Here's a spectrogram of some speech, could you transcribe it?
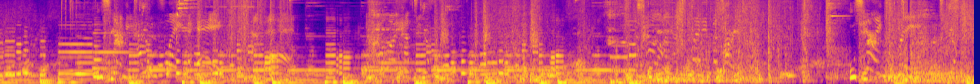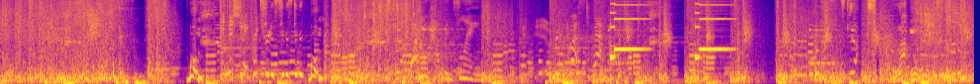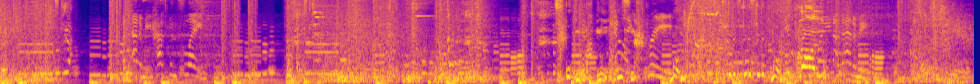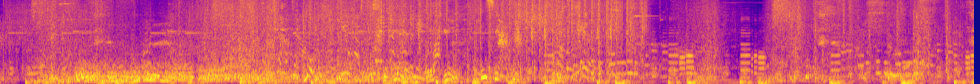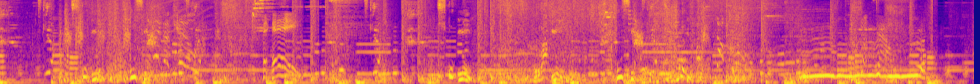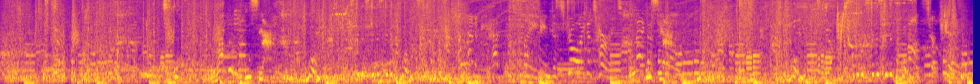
Initiate retreat! Skibby skibby boom. You have been slain! Request backup! Ratnu. An enemy has been slain! Ratnu Killing usna. Boom. Boom. An enemy! Shut down! You have slain an enemy! Ratnu usna. Double kill! Skutnu usna. Mega kill! Hey, Skutnu. Ratnu. Usna. Boom. Stop! Shut down! Skut. Rat. Usna. Mega Usna. kill! Boom. Skibby skibby skibby boom. Monster kill!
